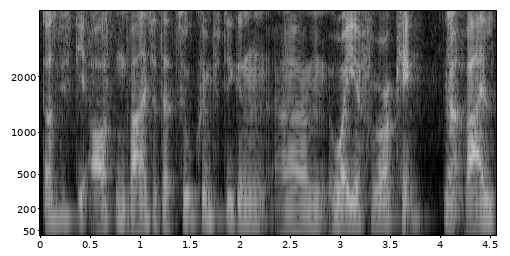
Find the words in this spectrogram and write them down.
das ist die Art und Weise der zukünftigen ähm, Way of Working. Ja. Weil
